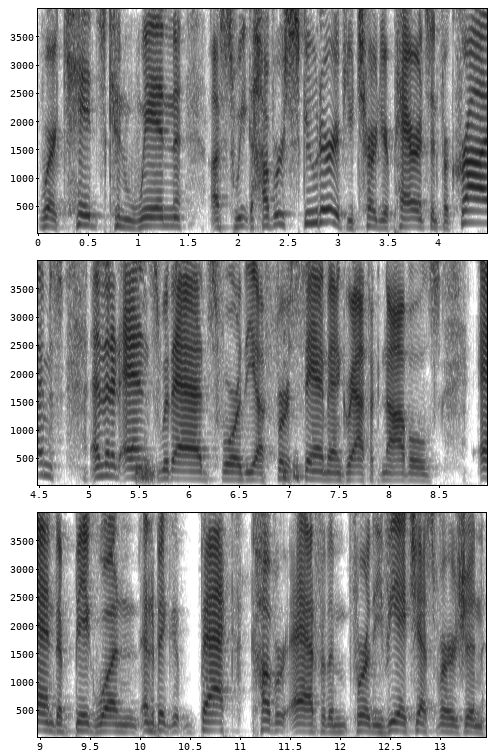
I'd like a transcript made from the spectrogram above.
where kids can win a sweet hover scooter if you turn your parents in for crimes. And then it ends with ads for the uh, first Sandman graphic novels and a big one and a big back cover ad for the for the VHS version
